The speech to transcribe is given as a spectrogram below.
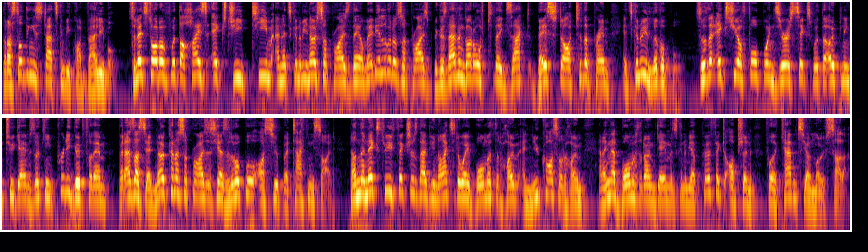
but I still think his stats can be quite valuable. So let's start off with the highest XG team and it's going to be no surprise there or maybe a little bit of surprise because they haven't got off to the exact best start to the Prem it's going to be Liverpool. So the XG of 4.06 with the opening two games looking pretty good for them. But as I said, no kind of surprises here as Liverpool are super attacking side. Now in the next three fixtures they have United away, Bournemouth at home and Newcastle at home. And I think that Bournemouth at home game is going to be a perfect option for the captaincy on Mo Salah.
